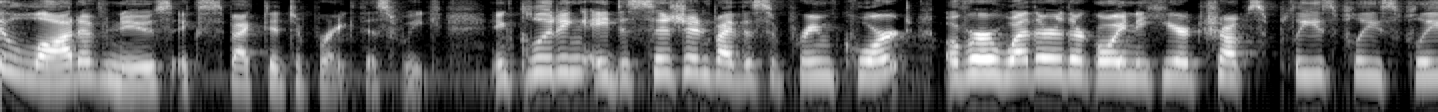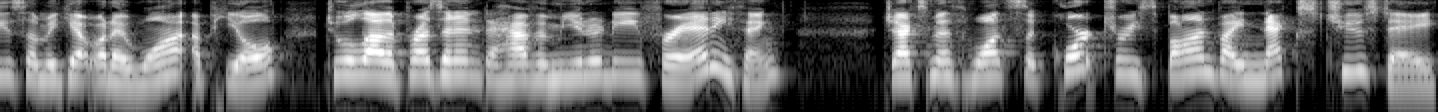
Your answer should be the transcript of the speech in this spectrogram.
a lot of news expected to break this week, including a decision by the Supreme Court over whether they're going to hear Trump's please, please, please, let me get what I want appeal to allow the president to have immunity for anything. Jack Smith wants the court to respond by next Tuesday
